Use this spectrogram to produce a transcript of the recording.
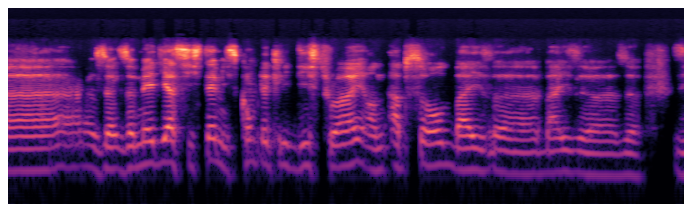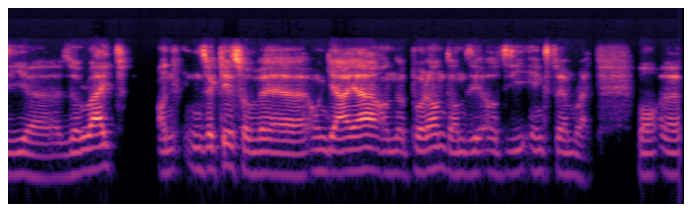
uh, the the media system is completely destroyed and absorbed by the by the the the, uh, the right on in the case of uh, Hungary, on Poland, on the of the extreme right. Well, uh,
